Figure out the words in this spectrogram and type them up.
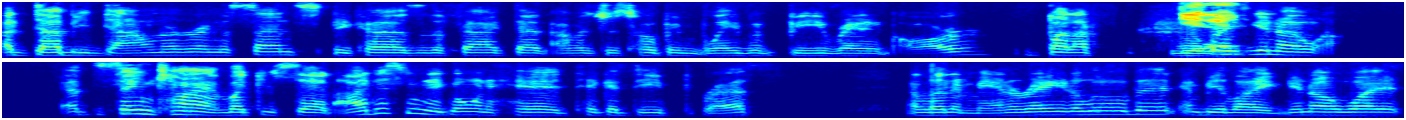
a Debbie Downer in a sense because of the fact that I was just hoping Blade would be rated R. But I, Yeah, but you know, at the same time, like you said, I just need to go ahead, take a deep breath, and let it marinate a little bit, and be like, you know what,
